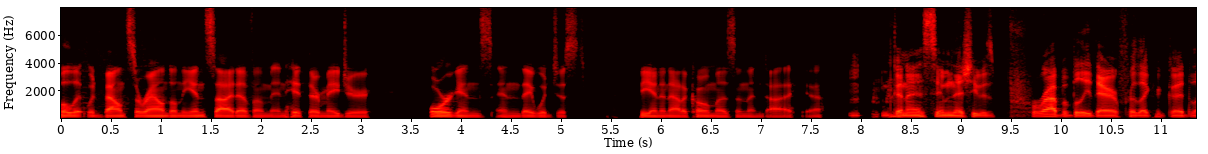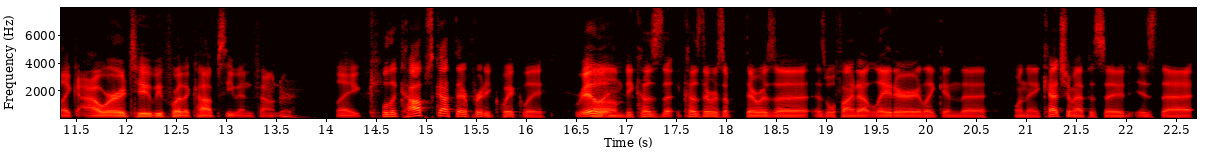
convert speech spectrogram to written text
bullet would bounce around on the inside of them and hit their major organs and they would just be in and out of comas and then die. Yeah. I'm gonna assume that she was probably there for like a good like hour or two before the cops even found her. Like, Well, the cops got there pretty quickly. really? um, because the, because there was a there was a as we'll find out later like in the when they catch him episode is that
